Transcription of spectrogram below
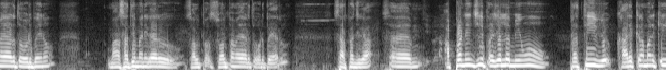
మేడాడితో ఓడిపోయినాం. మా సతీమణి గారు స్వల్ప స్వల్ప మేడాడితో ఓడిపోయారు సర్పంచ్గా. అప్పటి నుంచి ప్రజల్లో మేము ప్రతి కార్యక్రమానికి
